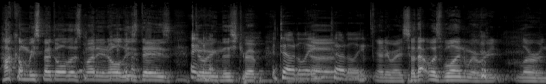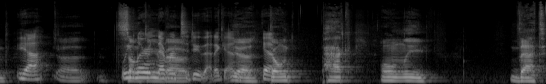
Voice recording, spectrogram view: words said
how come we spent all this money and all these days doing this trip? totally Uh, totally Anyway, so that was one where we learned. yeah Uh, we learned never about- to do that again Yeah, don't pack only that. Uh,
